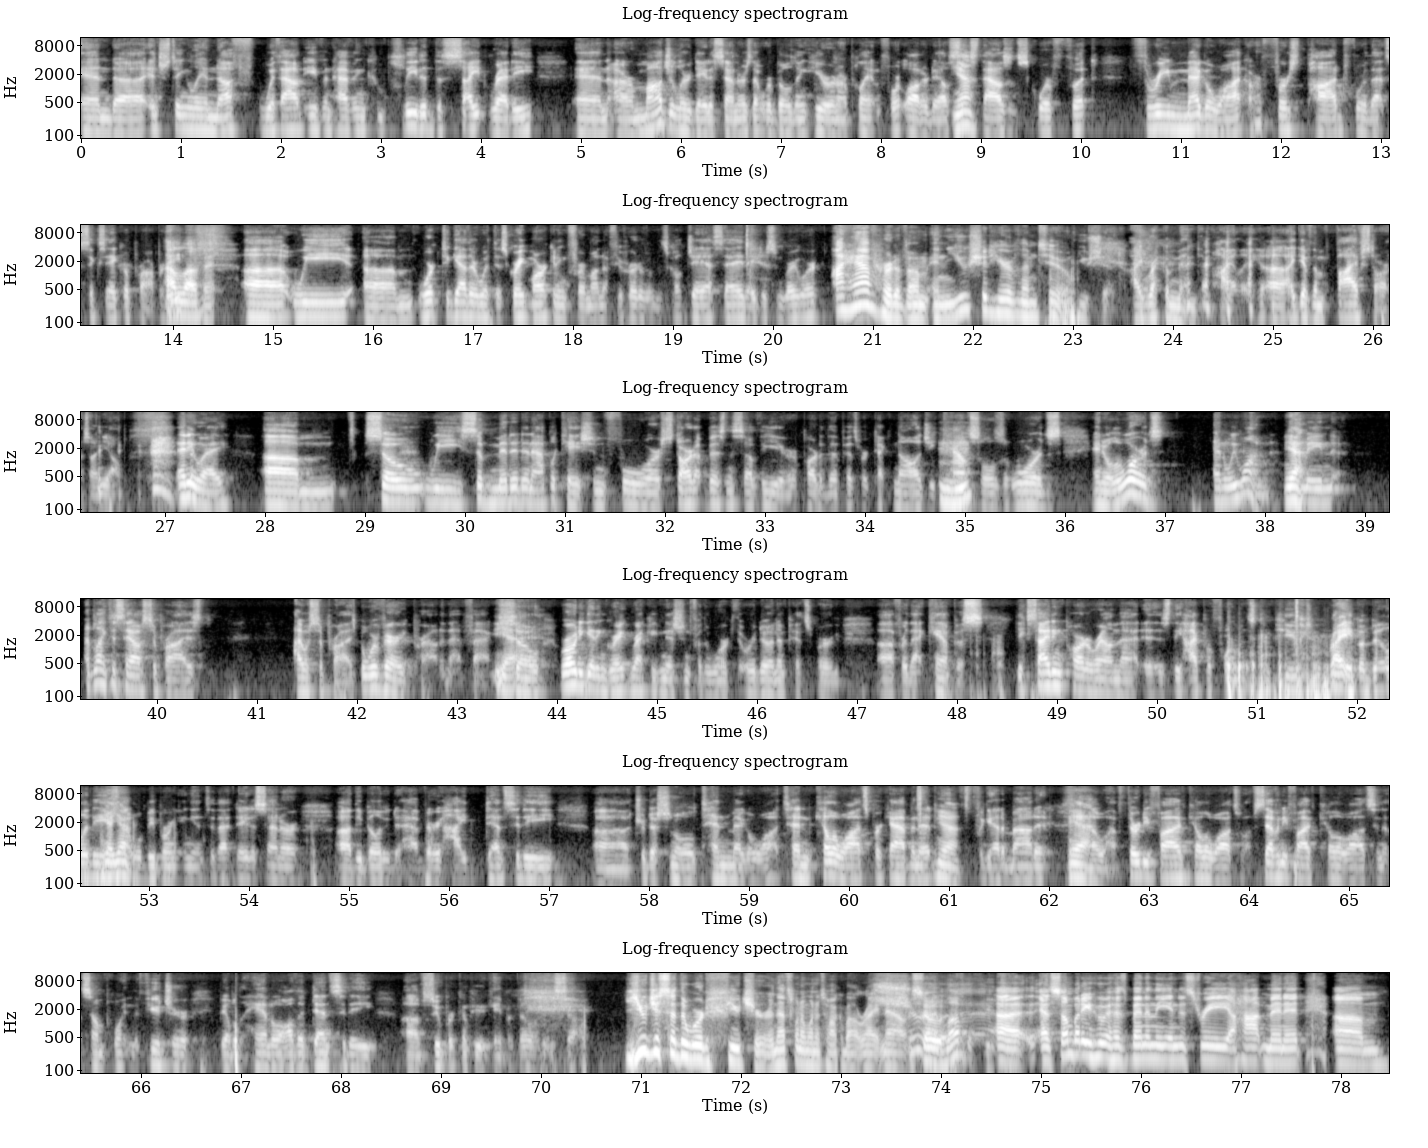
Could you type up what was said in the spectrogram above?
And uh, interestingly enough, without even having completed the site ready and our modular data centers that we're building here in our plant in Fort Lauderdale, Yeah. 6,000 square foot, three megawatt, our first pod for that six acre property. I love it. uh, we um, work together with this great marketing firm. I don't know if you've heard of them. It's called JSA. They do some great work. I have heard of them, and you should hear of them too. You should. I recommend them highly. Uh, I give them five stars on Yelp. Anyway, um, so we submitted an application for Startup Business of the Year, part of the Pittsburgh Technology Mhm. Council's awards, annual awards, and we won. Yeah. I mean, I'd like to say I was surprised. I was surprised, but we're very proud of that fact. Yeah. So we're already getting great recognition for the work that we're doing in Pittsburgh uh, for that campus. The exciting part around that is the high performance compute Right. capabilities Yeah, yeah. that we'll be bringing into that data center, uh, the ability to have very high density, uh, traditional 10 megawatt, 10 kilowatts per cabinet. Yeah. Forget about it. Yeah. Uh, we'll have 35 kilowatts, we'll have 75 kilowatts, and at some point in the future, be able to handle all the density of supercompute capabilities. So, You just said the word future, and that's what I want to talk about right now. Sure, so, I love the future. uh, as somebody who has been in the industry a hot minute, um,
